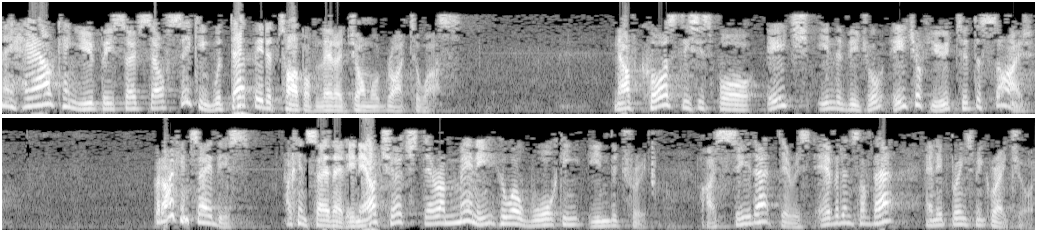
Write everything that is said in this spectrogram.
Now, how can you be so self-seeking? Would that be the type of letter John would write to us? Now, of course, this is for each individual, each of you to decide. But I can say this. I can say that in our church there are many who are walking in the truth. I see that, there is evidence of that, and it brings me great joy.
